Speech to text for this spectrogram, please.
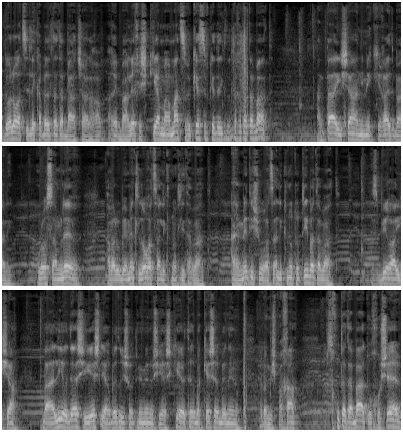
מדוע לא רצית לקבל את הטבעת? שאל הרב. הרי בעלך השקיע מאמץ וכסף כדי לקנות לך את הטבעת. ענתה האישה, אני מכירה את בעלי. הוא לא שם לב, אבל הוא באמת לא רצה לקנות לי טבעת. האמת היא שהוא רצה לקנות אותי בטבעת. הסבירה האישה, בעלי יודע שיש לי הרבה דרישות ממנו שישקיע יותר בקשר בינינו ובמשפחה. בזכות הטבעת הוא חושב,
